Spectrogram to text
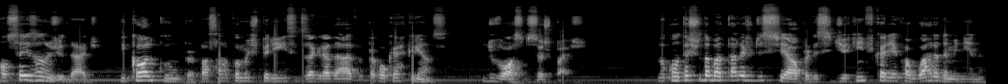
Aos seis anos de idade, Nicole Klumper passava por uma experiência desagradável para qualquer criança: o divórcio de seus pais. No contexto da batalha judicial para decidir quem ficaria com a guarda da menina,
